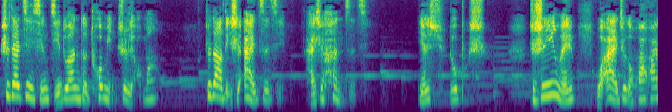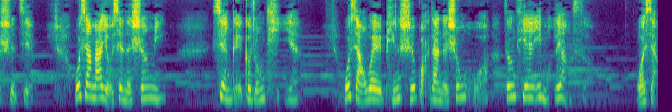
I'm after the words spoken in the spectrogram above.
是在进行极端的脱敏治疗吗？这到底是爱自己？还是恨自己，也许都不是，只是因为我爱这个花花世界，我想把有限的生命献给各种体验，我想为平时寡淡的生活增添一抹亮色，我想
